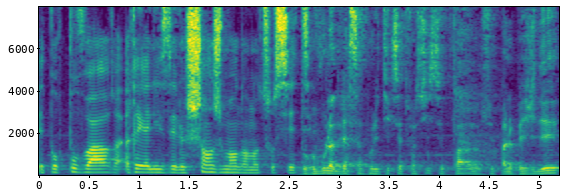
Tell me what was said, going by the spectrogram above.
et pour pouvoir réaliser le changement dans notre société. Donc vous, l'adversaire politique cette fois-ci, c'est pas c'est pas le PJD,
